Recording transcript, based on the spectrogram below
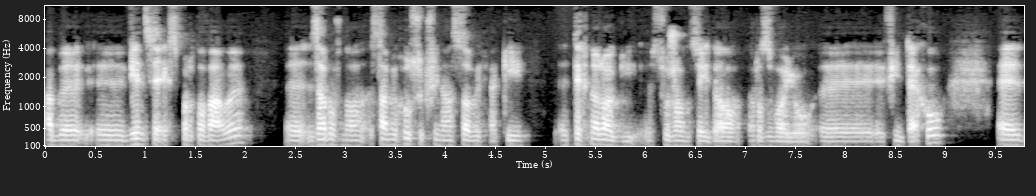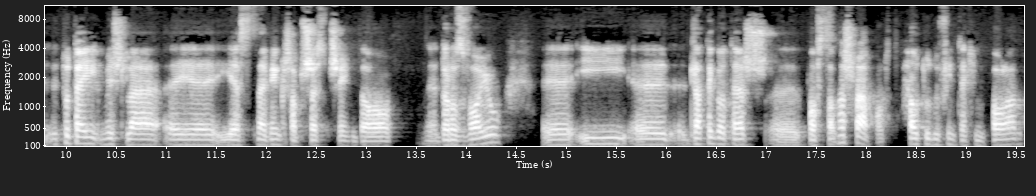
aby y, więcej eksportowały zarówno samych usług finansowych, jak i technologii służącej do rozwoju fintechu. Tutaj myślę, jest największa przestrzeń do, do rozwoju i dlatego też powstał nasz raport How to do Fintech in Poland,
